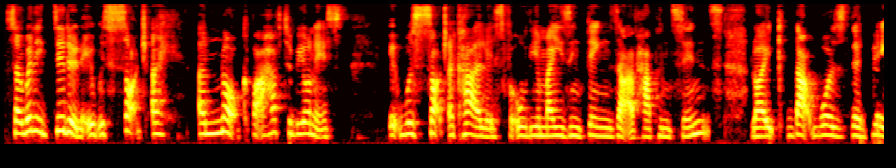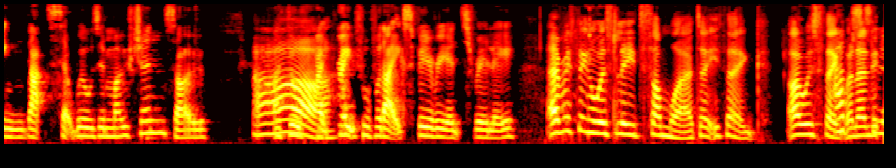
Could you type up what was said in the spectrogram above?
So when it didn't, it was such a a knock. But I have to be honest it was such a catalyst for all the amazing things that have happened since. Like that was the thing that set wheels in motion. So I feel Ah. quite grateful for that experience, really. Everything always leads somewhere, don't you think? I always think when any,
